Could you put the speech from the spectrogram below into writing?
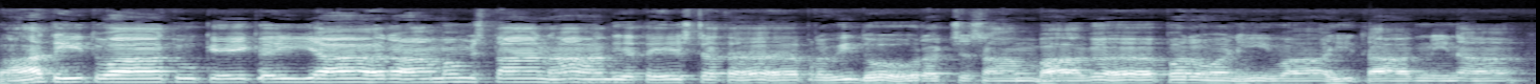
पातित्वा तु केकय्या रामं स्थानाद्यतेष्टतः प्रविधो रक्षसां भाग पर्वणि वाहिताग्निना।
